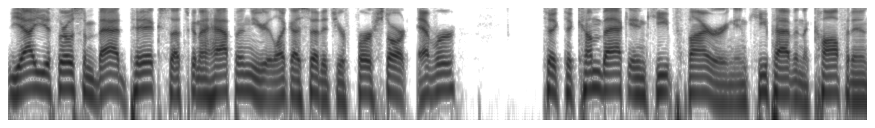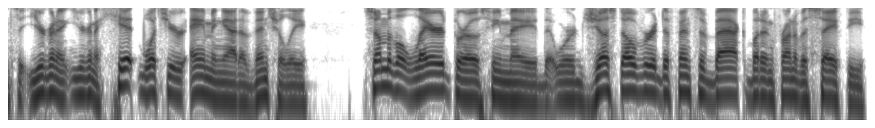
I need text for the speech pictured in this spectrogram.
Yeah, you throw some bad picks. That's going to happen. You're like I said, it's your first start ever to, to come back and keep firing and keep having the confidence that you're gonna you're gonna hit what you're aiming at eventually. Some of the layered throws he made that were just over a defensive back but in front of a safety.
